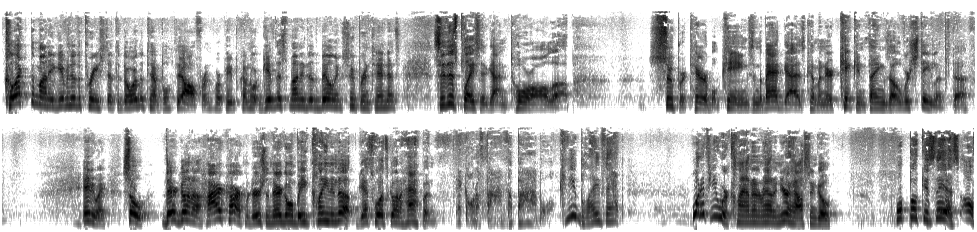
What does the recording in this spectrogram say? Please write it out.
Collect the money given to the priest at the door of the temple, the offering, where people come to work. Give this money to the building superintendents. See, this place had gotten tore all up. Super terrible kings, and the bad guys coming there kicking things over, stealing stuff. Anyway, so they're going to hire carpenters and they're going to be cleaning up. Guess what's going to happen? They're going to find the Bible. Can you believe that? What if you were clowning around in your house and go, What book is this? Oh,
